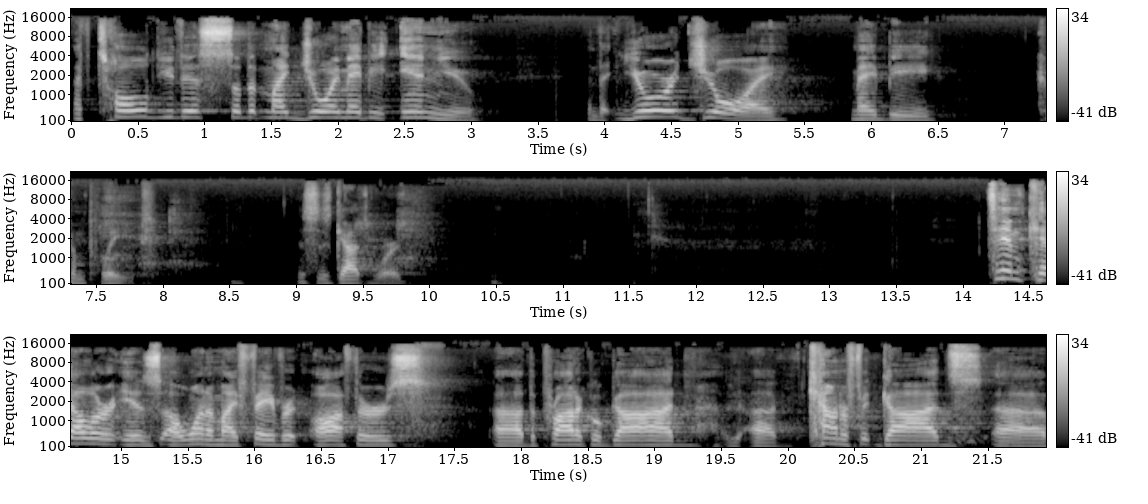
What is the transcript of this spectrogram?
I've told you this so that my joy may be in you and that your joy may be complete. This is God's word. Tim Keller is uh, one of my favorite authors. Uh, the Prodigal God, uh, Counterfeit Gods, uh,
